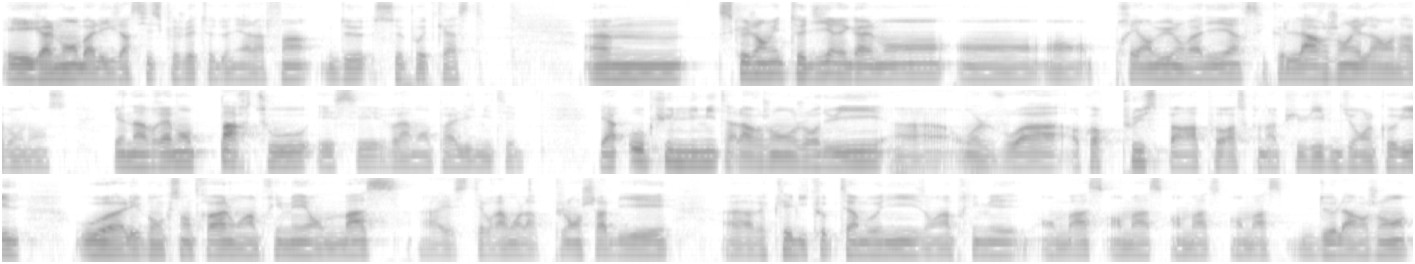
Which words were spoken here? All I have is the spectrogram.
et également bah, l'exercice que je vais te donner à la fin de ce podcast. Euh, ce que j'ai envie de te dire également en, préambule, on va dire, c'est que l'argent est là en abondance. Il y en a vraiment partout et c'est vraiment pas limité. Il n'y a aucune limite à l'argent aujourd'hui. Euh, on le voit encore plus par rapport à ce qu'on a pu vivre durant le Covid, où euh, les banques centrales ont imprimé en masse, et c'était vraiment la planche à billets. avec l'hélicoptère money, ils ont imprimé en masse, en masse, en masse, en masse de l'argent.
